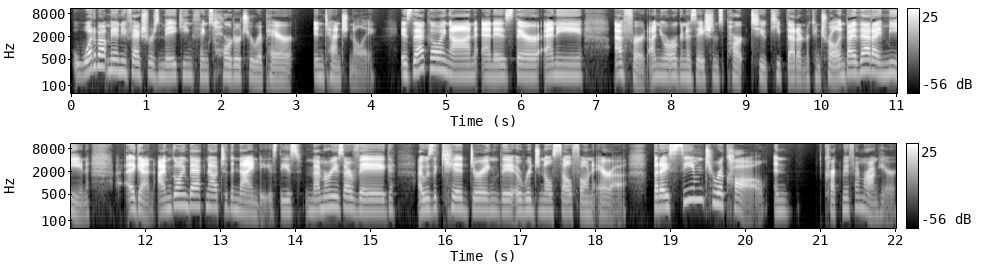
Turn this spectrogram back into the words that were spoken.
what about manufacturers making things harder to repair intentionally? Is that going on? And is there any effort on your organization's part to keep that under control? And by that, I mean, again, I'm going back now to the 90s. These memories are vague. I was a kid during the original cell phone era, but I seem to recall, and correct me if I'm wrong here,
